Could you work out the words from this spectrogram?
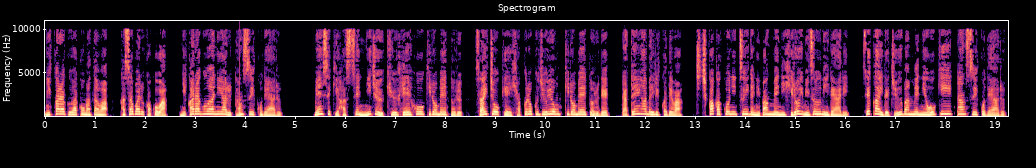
ニカラグア湖またはカサバルカ湖はニカラグアにある淡水湖である。面積8029平方キロメートル、最長径164キロメートルで、ラテンアメリカでは、チチカカ湖に次いで2番目に広い湖であり、世界で10番目に大きい淡水湖である。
